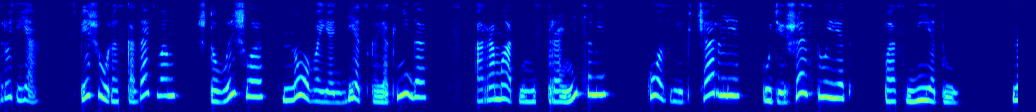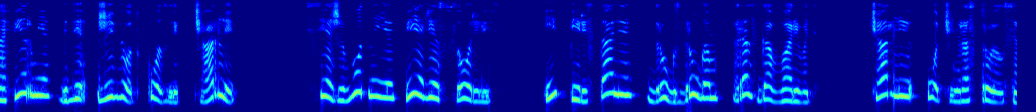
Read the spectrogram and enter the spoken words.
Друзья, спешу рассказать вам, что вышла новая детская книга с ароматными страницами «Козлик Чарли путешествует по свету». На ферме, где живет козлик Чарли, все животные перессорились и перестали друг с другом разговаривать. Чарли очень расстроился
